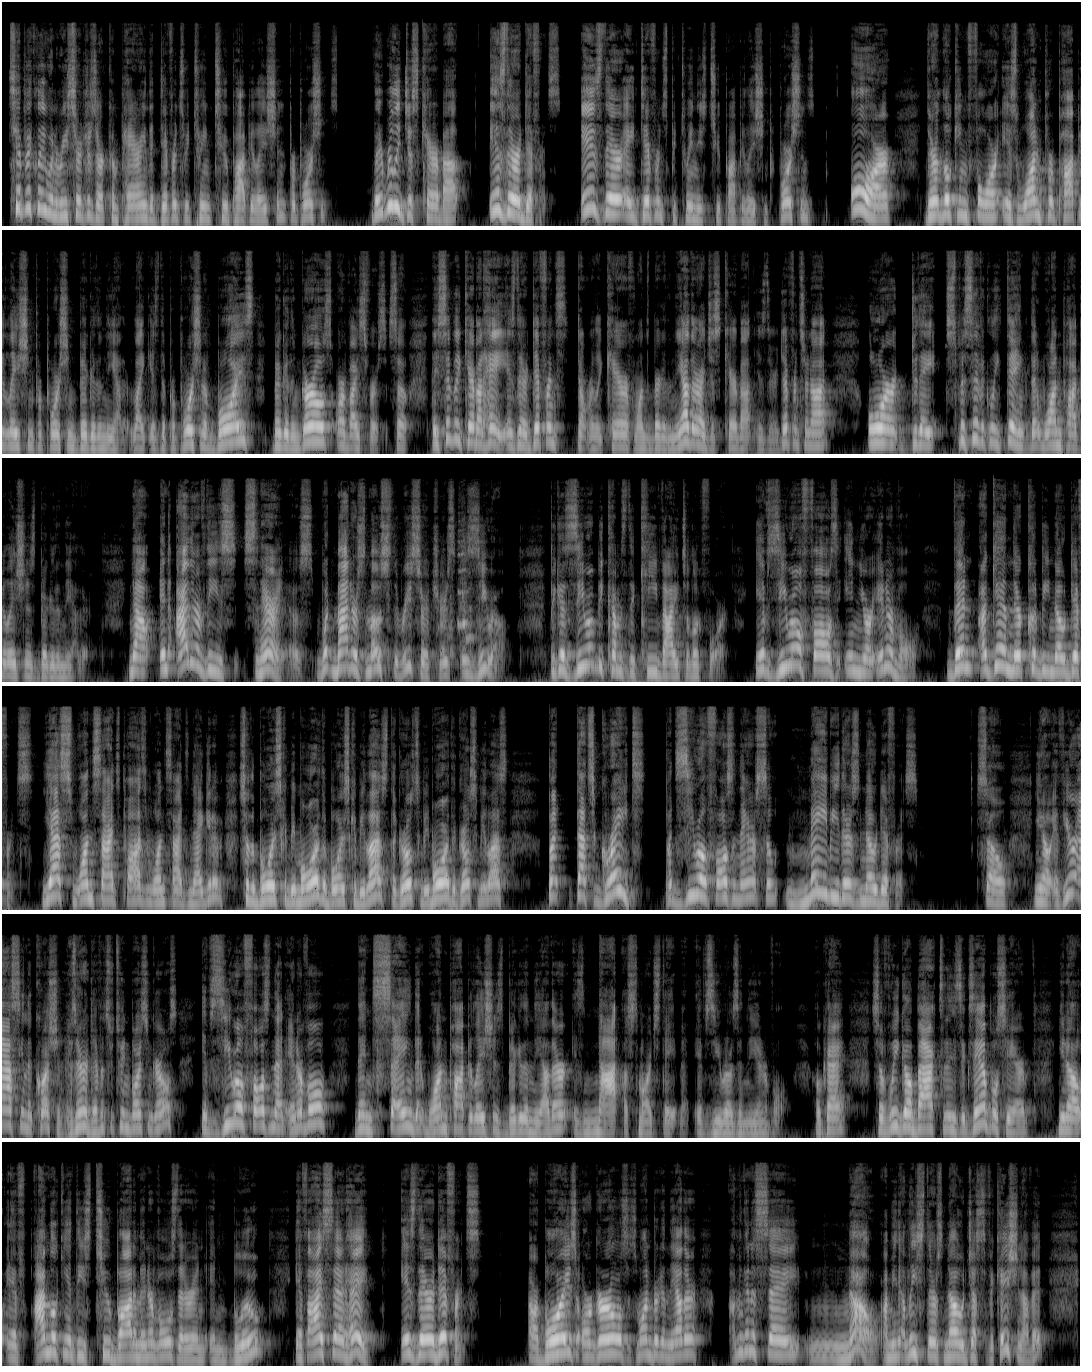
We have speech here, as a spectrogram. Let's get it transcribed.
Typically, when researchers are comparing the difference between two population proportions, they really just care about is there a difference? Is there a difference between these two population proportions? Or they're looking for is one per population proportion bigger than the other? Like, is the proportion of boys bigger than girls or vice versa? So they simply care about, hey, is there a difference? Don't really care if one's bigger than the other. I just care about, is there a difference or not? Or do they specifically think that one population is bigger than the other? Now, in either of these scenarios, what matters most to the researchers is zero, because zero becomes the key value to look for. If zero falls in your interval, then again, there could be no difference. Yes, one side's positive, one side's negative. So the boys could be more, the boys could be less, the girls could be more, the girls could be less. But that's great. But zero falls in there, so maybe there's no difference. So, you know, if you're asking the question, is there a difference between boys and girls? If zero falls in that interval, then saying that one population is bigger than the other is not a smart statement if zero's in the interval. Okay. So if we go back to these examples here, you know, if I'm looking at these two bottom intervals that are in, in blue, if I said, hey, is there a difference? Are boys or girls, is one bigger than the other? I'm going to say no. I mean, at least there's no justification of it.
